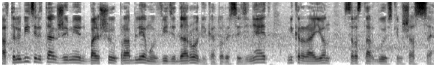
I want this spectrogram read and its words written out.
Автолюбители также имеют большую проблему в виде дороги, которая соединяет микрорайон с Расторгуевским шоссе.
